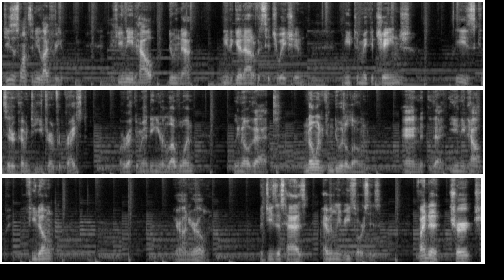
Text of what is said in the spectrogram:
Jesus wants a new life for you. If you need help doing that, need to get out of a situation, need to make a change, please consider coming to U Turn for Christ or recommending your loved one. We know that no one can do it alone and that you need help. If you don't, you're on your own. But Jesus has heavenly resources. Find a church,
